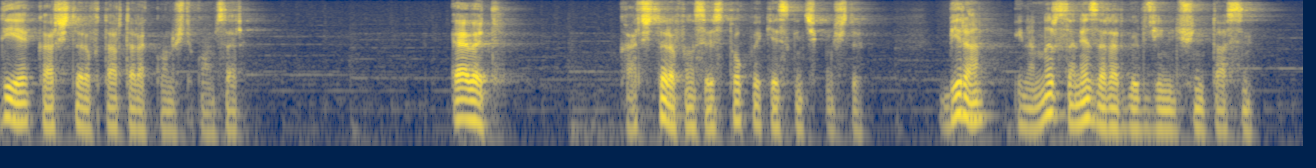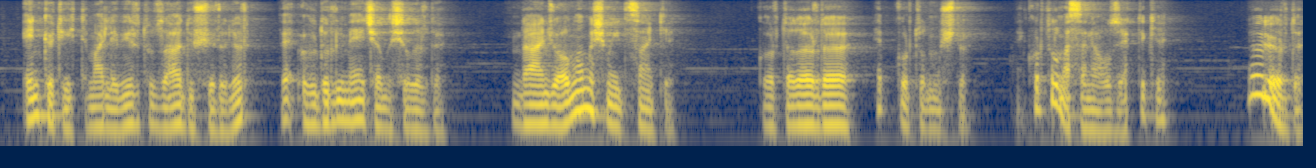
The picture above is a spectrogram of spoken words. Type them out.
Diye karşı tarafı tartarak konuştu komiser. Evet. Karşı tarafın sesi tok ve keskin çıkmıştı. Bir an inanırsa ne zarar göreceğini düşündü Tahsin en kötü ihtimalle bir tuzağa düşürülür ve öldürülmeye çalışılırdı. Daha önce olmamış mıydı sanki? Kurtulurdu, hep kurtulmuştu. E, kurtulmasa ne olacaktı ki? Ölürdü.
